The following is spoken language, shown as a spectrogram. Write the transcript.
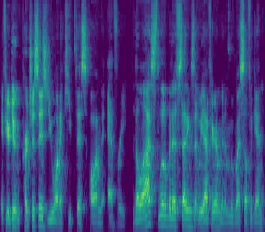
If you're doing purchases, you want to keep this on every. The last little bit of settings that we have here, I'm going to move myself again.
